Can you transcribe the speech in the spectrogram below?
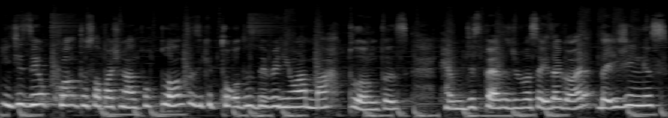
e dizer o quanto eu sou apaixonada por plantas e que todos deveriam amar plantas. Eu me despeço de vocês agora. Beijinhos!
